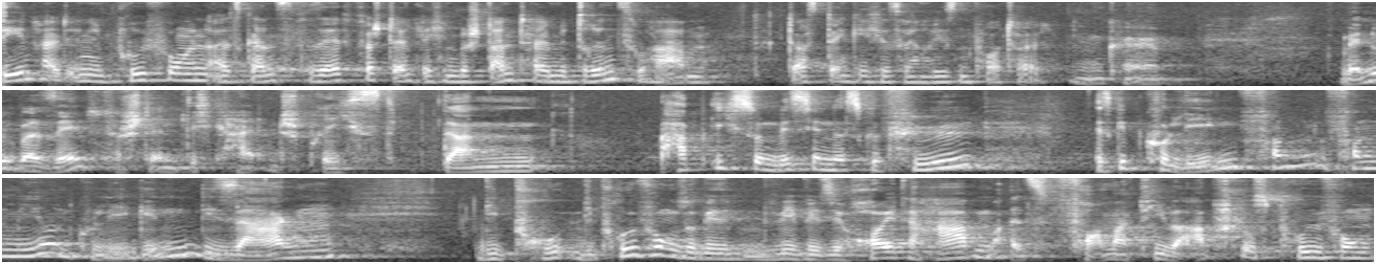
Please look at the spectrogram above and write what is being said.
den halt in den Prüfungen als ganz selbstverständlichen Bestandteil mit drin zu haben, das denke ich ist ein Riesenvorteil. Okay. Wenn du über Selbstverständlichkeiten sprichst, dann habe ich so ein bisschen das Gefühl, es gibt Kollegen von, von mir und Kolleginnen, die sagen, die, die Prüfung, so wie, wie, wir sie heute haben, als formative Abschlussprüfung,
